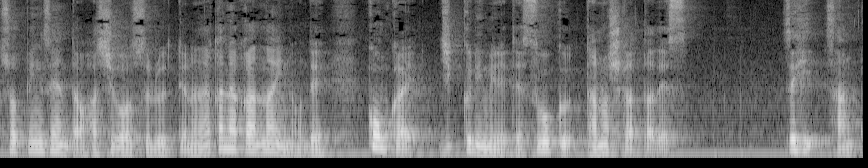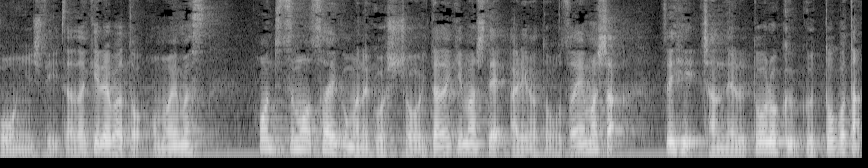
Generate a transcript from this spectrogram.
ショッピングセンターをはしごをするっていうのはなかなかないので今回じっくり見れてすごく楽しかったです。ぜひ参考にしていただければと思います。本日も最後までご視聴いただきましてありがとうございました。ぜひチャンネル登録グッドボタン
